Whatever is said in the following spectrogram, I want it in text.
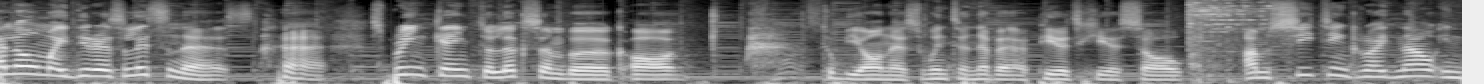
Hello, my dearest listeners! Spring came to Luxembourg, or to be honest, winter never appeared here, so I'm sitting right now in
